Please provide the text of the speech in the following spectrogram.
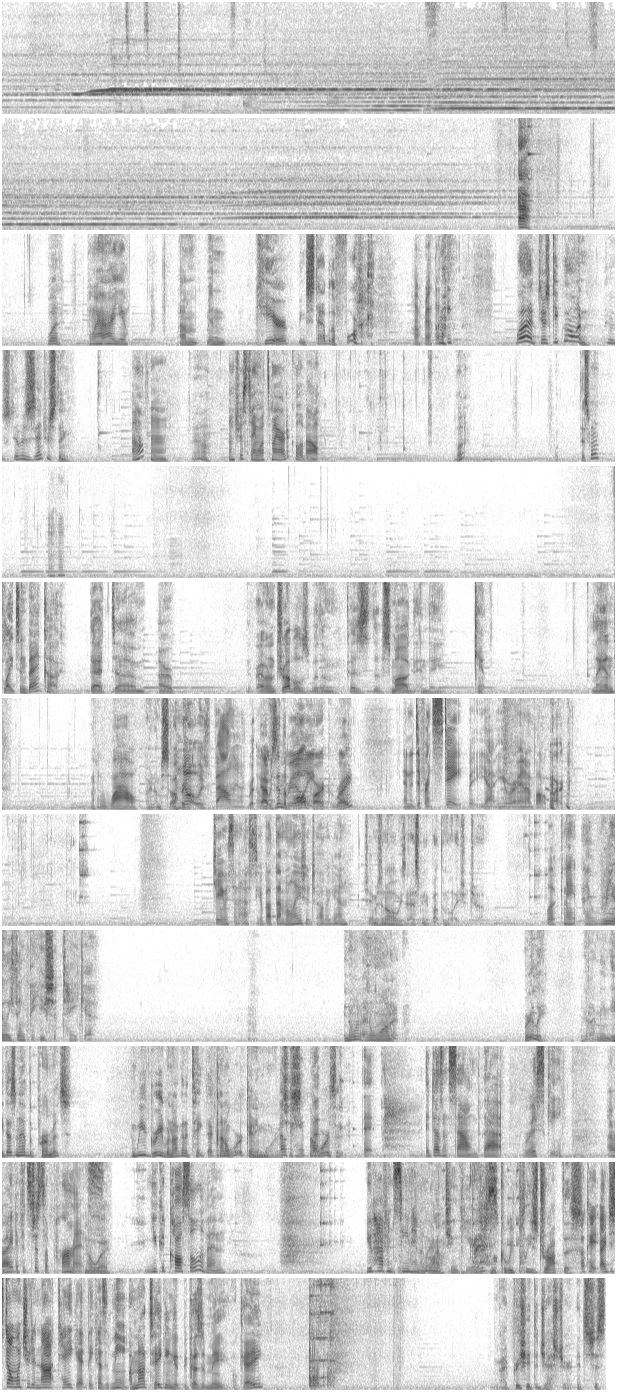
kind of took this U-turn in, this elegy Ah! What? Are you? I'm in here being stabbed with a fork. Oh, really? What? Just keep going. It was it was interesting. oh, Yeah. interesting. What's my article about? What? This one? Mm-hmm. Flights in Bangkok that um, are having troubles with them because the smog and they can't land. Wow. All right, I'm sorry. No, it was Valiant. It I was in the really- ballpark, right? In a different state, but yeah, you were in a ballpark. Jameson asked you about that Malaysia job again. Jameson always asks me about the Malaysia job. Look, Nate, I really think that you should take it. You know what? I don't want it. Really. I mean, he doesn't have the permits. And we agreed we're not going to take that kind of work anymore. It's Okay, just not worth it. It, it doesn't sound that risky. All right, if it's just a permit. No way. You could call Sullivan. You haven't seen him in what, two years? Could we please drop this? Okay, I just don't want you to not take it because of me. I'm not taking it because of me, okay? I appreciate the gesture. It's just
